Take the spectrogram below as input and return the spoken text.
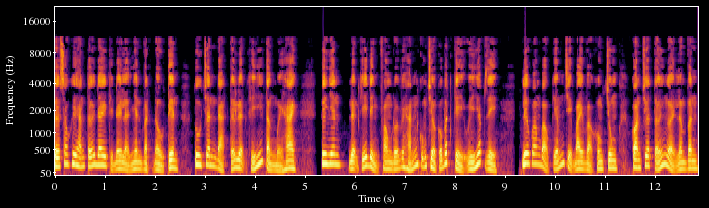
từ sau khi hắn tới đây thì đây là nhân vật đầu tiên tu chân đạt tới luyện khí tầng mười hai. Tuy nhiên, luyện khí đỉnh phong đối với hắn cũng chưa có bất kỳ uy hiếp gì. Liêu quang bảo kiếm chỉ bay vào không trung, còn chưa tới người lâm vân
